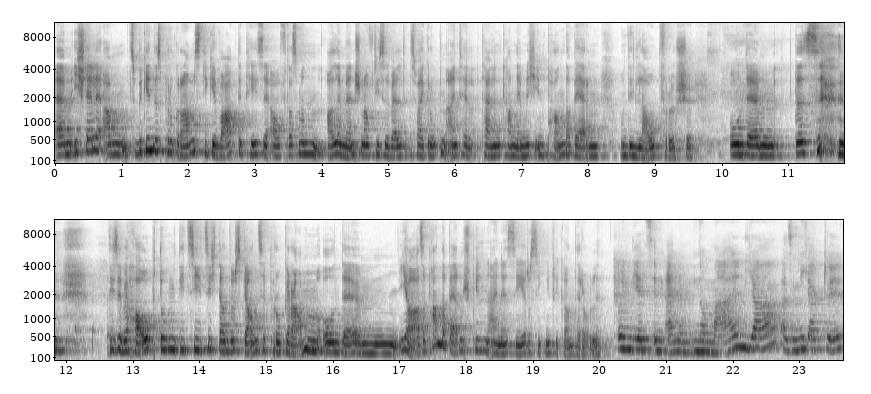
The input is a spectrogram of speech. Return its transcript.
Ähm, ich stelle am, zu Beginn des Programms die gewagte These auf, dass man alle Menschen auf dieser Welt in zwei Gruppen einteilen kann, nämlich in Panda-Bären und in Laubfrösche. Und ähm, das diese Behauptung, die zieht sich dann durchs ganze Programm und ähm, ja, also Panda-Bären spielen eine sehr signifikante Rolle. Und jetzt in einem normalen Jahr, also nicht aktuell,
